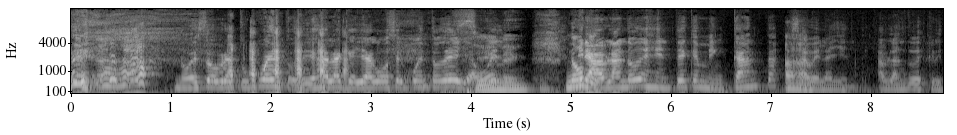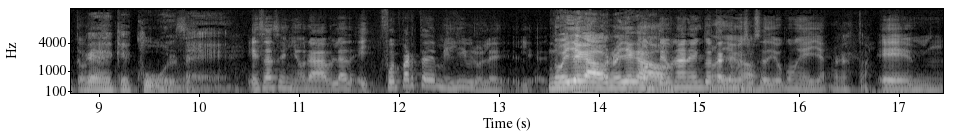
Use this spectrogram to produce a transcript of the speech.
sí. No es sobre tu cuento, déjala que ella goce el cuento de ella. Sí. No, Mira, pero- hablando de gente que me encanta, Ajá. Isabel Allende, hablando de escritores. Qué, qué cool, man. Esa señora habla, de- fue parte de mi libro. le- le- No he llegado, no he llegado. Conté una anécdota No que me sucedió con ella. Acá está. Eh,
